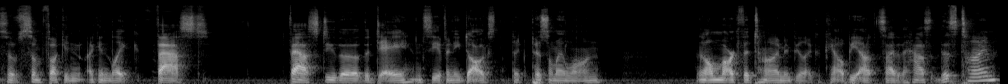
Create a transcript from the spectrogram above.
So some fucking I can like fast fast do the the day and see if any dogs like piss on my lawn. And I'll mark the time and be like, okay, I'll be outside of the house at this time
